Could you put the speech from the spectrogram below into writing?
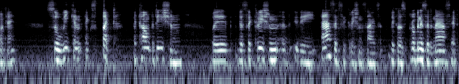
okay. So we can expect a competition with the secretion, the acid secretion sites because probenecid is an acid.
